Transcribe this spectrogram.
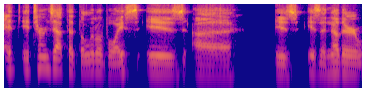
it, it turns out that the little voice is uh, is is another,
